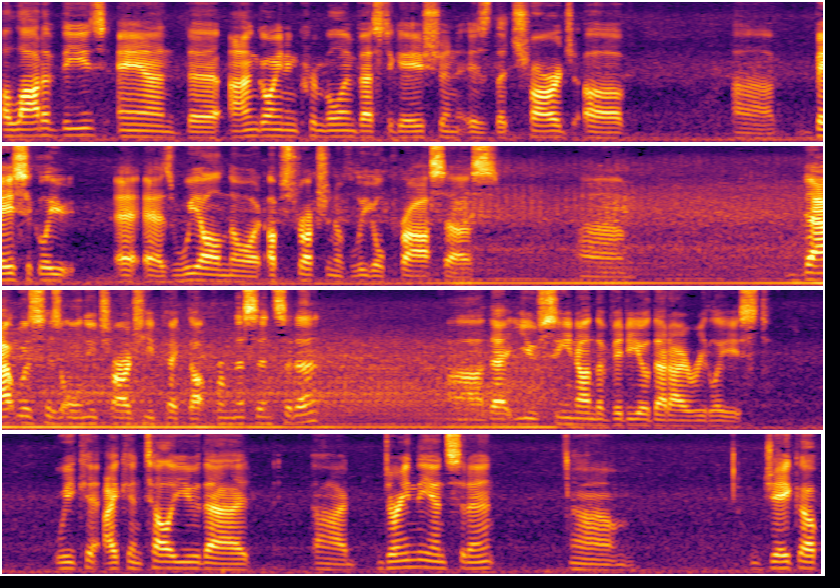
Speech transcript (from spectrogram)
a lot of these. And the ongoing criminal investigation is the charge of uh, basically, as we all know it, obstruction of legal process. Um, that was his only charge he picked up from this incident uh, that you've seen on the video that I released. We can, I can tell you that uh, during the incident, um, Jacob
